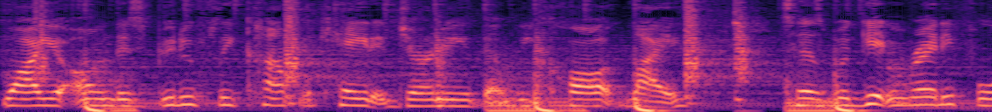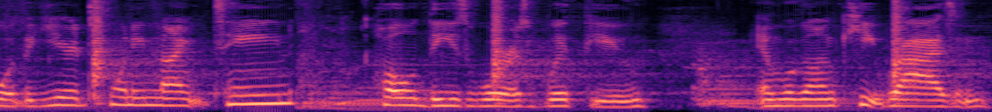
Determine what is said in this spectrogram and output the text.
while you're on this beautifully complicated journey that we call life. So as we're getting ready for the year 2019, hold these words with you, and we're gonna keep rising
